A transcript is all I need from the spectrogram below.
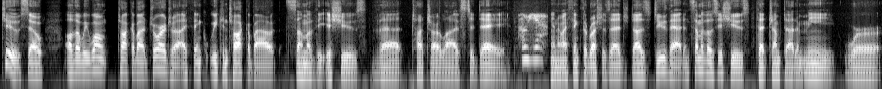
too. So, although we won't talk about Georgia, I think we can talk about some of the issues that touch our lives today. Oh, yeah. You know, I think The Rush's Edge does do that. And some of those issues that jumped out at me were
